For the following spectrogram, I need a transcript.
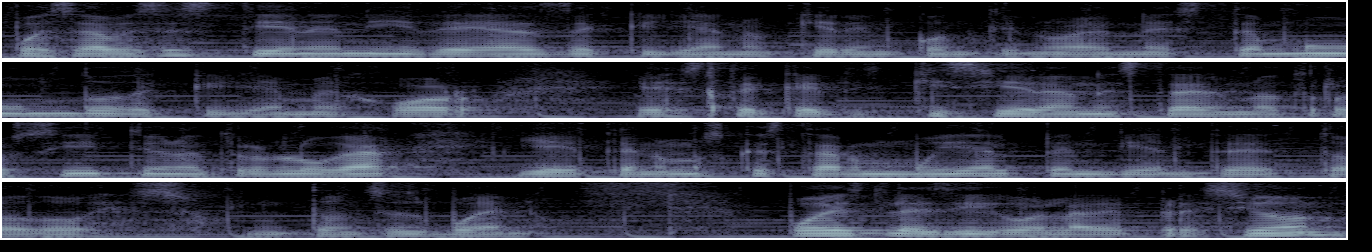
pues a veces tienen ideas de que ya no quieren continuar en este mundo, de que ya mejor este, que quisieran estar en otro sitio, en otro lugar, y ahí tenemos que estar muy al pendiente de todo eso. Entonces, bueno, pues les digo, la depresión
